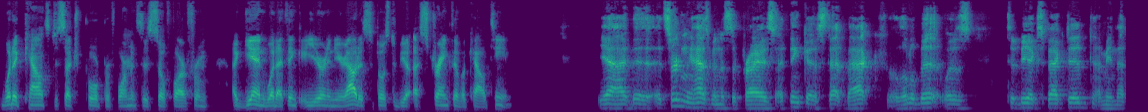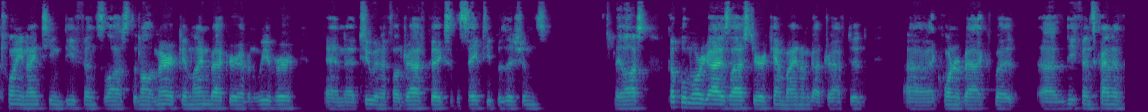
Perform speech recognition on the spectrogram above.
what accounts to such poor performances so far from again what I think a year in and year out is supposed to be a strength of a Cal team? Yeah, it certainly has been a surprise. I think a step back a little bit was to be expected. I mean, that 2019 defense lost an All American linebacker, Evan Weaver, and uh, two NFL draft picks at the safety positions. They lost a couple more guys last year. Cam Bynum got drafted uh, at cornerback, but uh, the defense kind of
